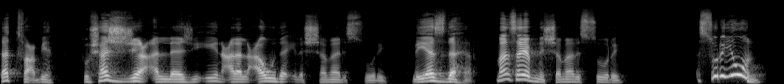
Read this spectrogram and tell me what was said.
تدفع بها تشجع اللاجئين على العودة إلى الشمال السوري ليزدهر. من سيبني الشمال السوري؟ السوريون.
